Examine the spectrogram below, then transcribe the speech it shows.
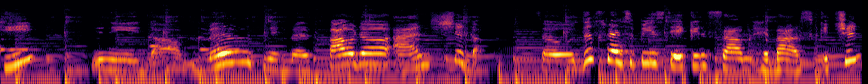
ghee, you need uh, milk, you need milk powder, and sugar. So, this recipe is taken from Hebbar's kitchen.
